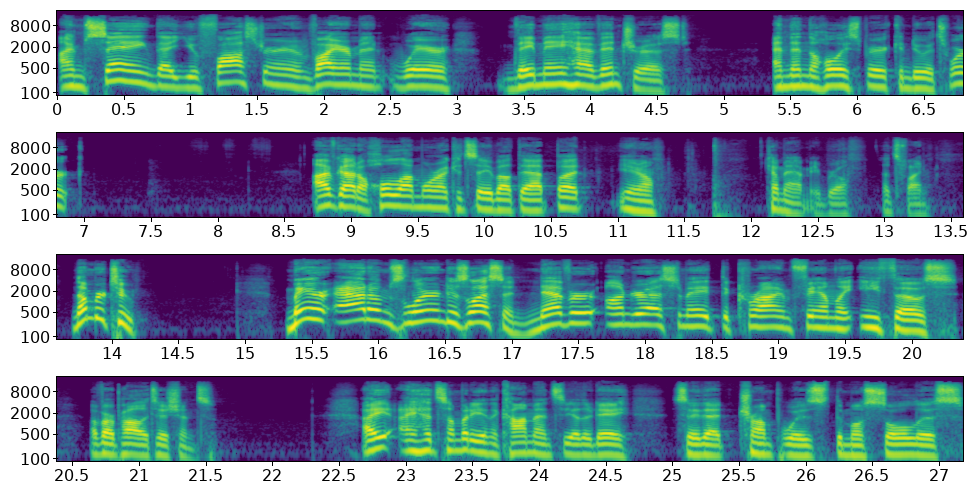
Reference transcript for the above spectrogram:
I'm saying that you foster an environment where they may have interest and then the Holy Spirit can do its work. I've got a whole lot more I could say about that, but you know, come at me, bro. That's fine. Number two, Mayor Adams learned his lesson. Never underestimate the crime family ethos of our politicians. I, I had somebody in the comments the other day say that Trump was the most soulless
